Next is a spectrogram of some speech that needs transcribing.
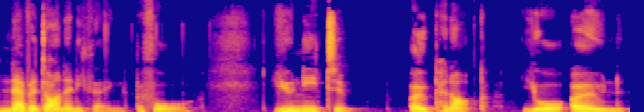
never done anything before, you need to open up your own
